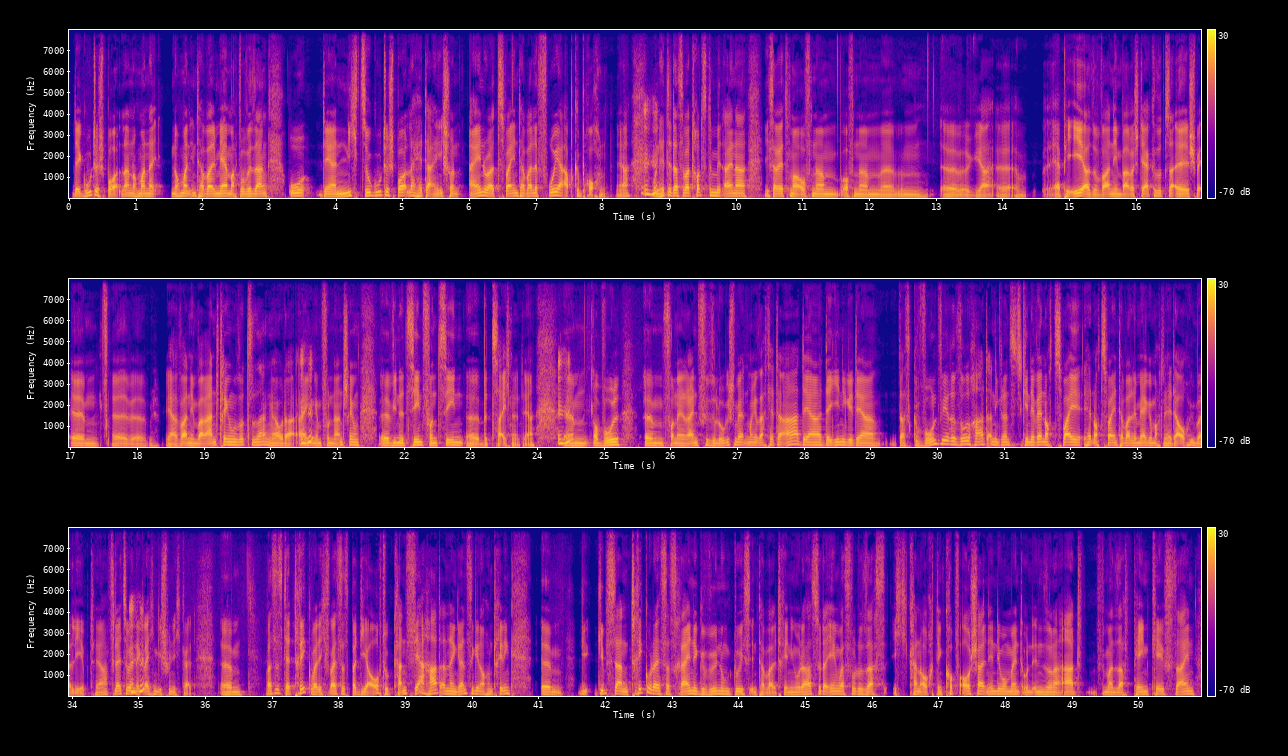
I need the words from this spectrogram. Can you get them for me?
der gute Sportler nochmal ne, noch mal ein Intervall mehr macht, wo wir sagen, oh, der nicht so gute Sportler hätte eigentlich schon ein oder zwei Intervalle vorher abgebrochen, ja, mhm. und hätte das aber trotzdem mit einer, ich sage jetzt mal auf einem, auf einem, ähm, äh, ja, äh, RPE, also wahrnehmbare Stärke sozusagen, äh, ähm, äh, ja, wahrnehmbare Anstrengung sozusagen, ja, oder mhm. eigenempfundene Anstrengung, äh, wie eine 10 von 10 äh, bezeichnet, ja. Mhm. Ähm, obwohl ähm, von den rein physiologischen Werten man gesagt hätte, ah, der, derjenige, der das gewohnt wäre, so hart an die Grenze zu gehen, der wäre noch zwei, hätte noch zwei Intervalle mehr gemacht und hätte auch überlebt, ja. Vielleicht sogar mhm. in der mhm. gleichen Geschwindigkeit. Ähm, was ist der Trick? Weil ich weiß das bei dir auch, du kannst sehr hart an der Grenze gehen, auch im Training. Ähm, Gibt es da einen Trick oder ist das reine Gewöhnung durchs Intervalltraining? Oder hast du da irgendwas, wo du sagst, ich kann auch den Kopf ausschalten in dem Moment und in so einer Art, wie man sagt, Pain Cave sein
